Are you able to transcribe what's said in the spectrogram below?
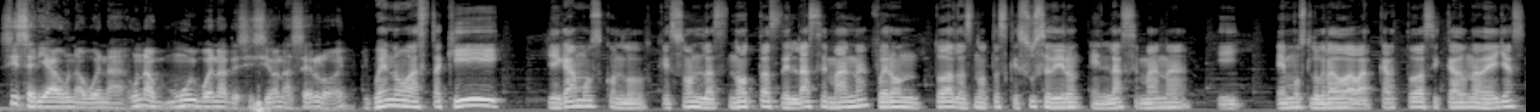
sí sería una buena, una muy buena decisión hacerlo, ¿eh? Y bueno, hasta aquí llegamos con lo que son las notas de la semana. Fueron todas las notas que sucedieron en la semana y hemos logrado abarcar todas y cada una de ellas.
